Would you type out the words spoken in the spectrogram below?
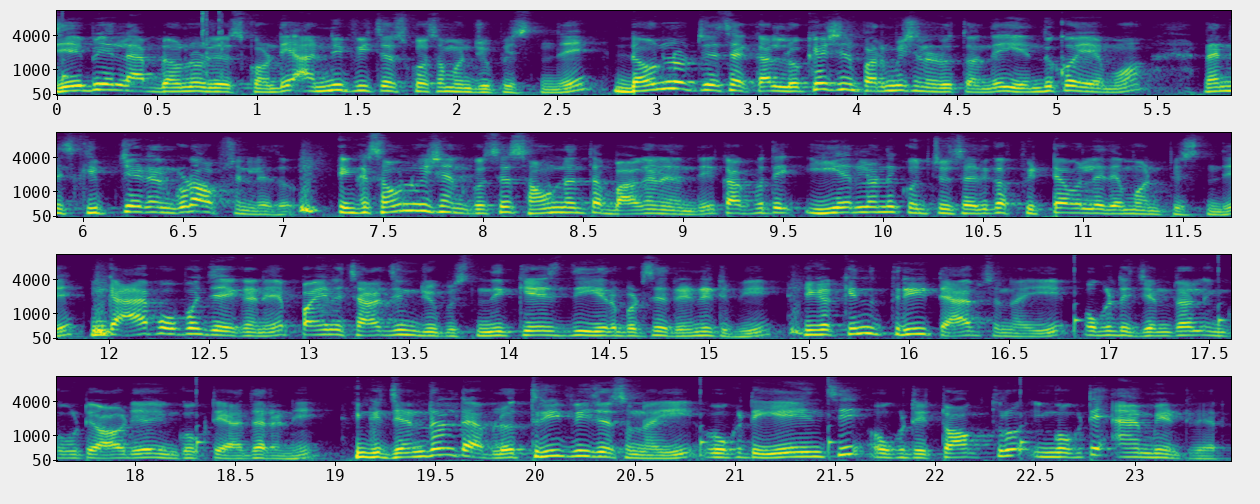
జేబీఎల్ యాప్ డౌన్లోడ్ చేసుకోండి. అన్ని ఫీచర్స్ కోసం అని చూపిస్తుంది. డౌన్లోడ్ చేశాక లొకేషన్ పర్మిషన్ అడుగుతుంది. ఎందుకో ఏమో దాన్ని స్కిప్ చేయడానికి కూడా ఆప్షన్ లేదు. ఇంకా సౌండ్ విషయానికి వస్తే సౌండ్ అంతా బాగానే ఉంది. కాకపోతే ఇయర్లోనే కొంచెం సరిగా ఫిట్ అవ్వలేదేమో అనిపిస్తుంది. ఇంకా యాప్ ఓపెన్ చేయగానే పైన ఛార్జింగ్ చూపిస్తుంది. కేస్ ది ఇయర్ బడ్స్ రెండింటివి. ఇంకా కింద త్రీ ట్యాబ్స్ ఉన్నాయి. ఒకటి జనరల్ ఇంకొకటి ఆడియో ఇంకొకటి అదర్ అని. ఇంకా జనరల్ ట్యాబ్లో త్రీ ఫీచర్స్ ఉన్నాయి. ఒకటి ఏఎన్సీ ఒకటి టాక్ త్రూ ఇంకొకటి అంబియంట్ వేర్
